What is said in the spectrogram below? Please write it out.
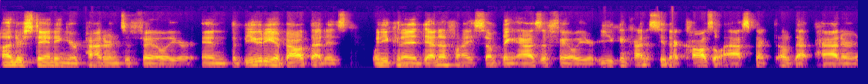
understanding your patterns of failure. And the beauty about that is when you can identify something as a failure you can kind of see that causal aspect of that pattern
